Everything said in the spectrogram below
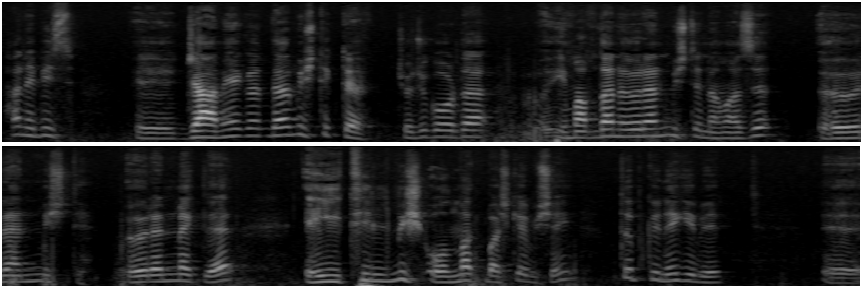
Hani biz e, camiye göndermiştik de çocuk orada imamdan öğrenmişti namazı, öğrenmişti. Öğrenmekle eğitilmiş olmak başka bir şey. Tıpkı ne gibi? E,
